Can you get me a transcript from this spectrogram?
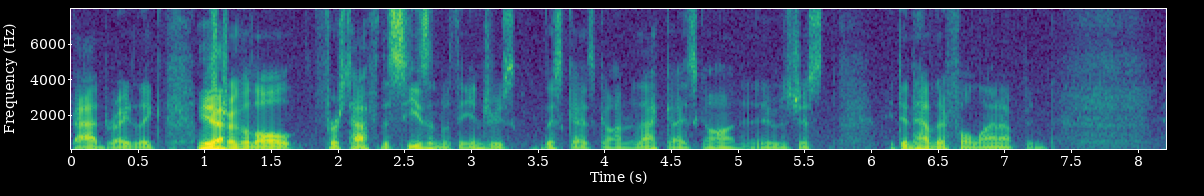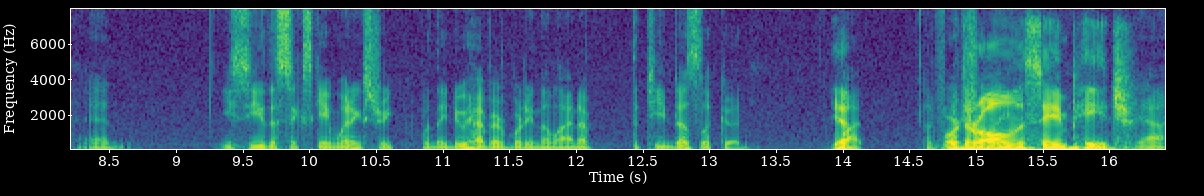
bad, right? Like yeah, struggled all first half of the season with the injuries. This guy's gone or that guy's gone. And it was just they didn't have their full lineup and and you see the six game winning streak when they do have everybody in the lineup, the team does look good. Yeah. Unfortunately they're all on the same page. Yeah.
